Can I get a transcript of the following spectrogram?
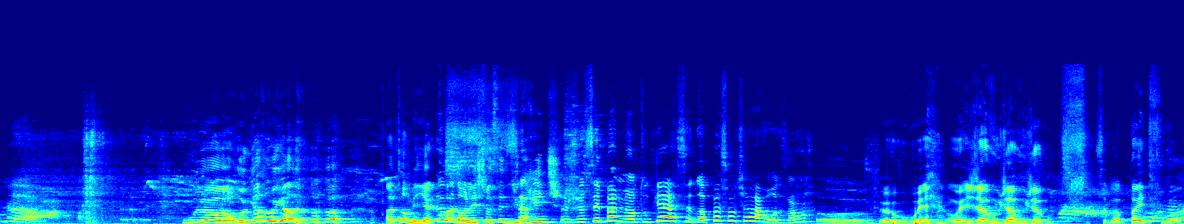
Oula. Oula, regarde, regarde. attends, mais il y a quoi dans les chaussettes du Grinch Je sais pas, mais en tout cas, ça doit pas sentir la rose, hein. Euh, euh, ouais, ouais, j'avoue, j'avoue, j'avoue. Ça doit pas être fou. Hein.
